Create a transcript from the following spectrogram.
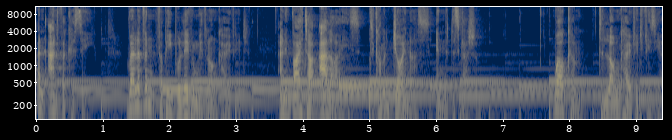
and advocacy relevant for people living with long COVID and invite our allies to come and join us in the discussion. Welcome to Long COVID Physio.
